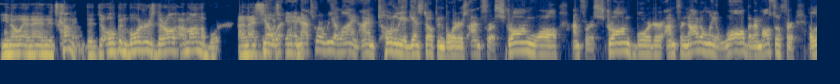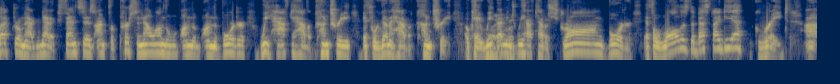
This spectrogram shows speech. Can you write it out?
you know, and, and it's coming. The, the open borders, they're all. I'm on the border. And I see. No, and that's where we align. I'm totally against open borders. I'm for a strong wall. I'm for a strong border. I'm for not only a wall, but I'm also for electromagnetic fences. I'm for personnel on the on the on the border. We have to have a country if we're going to have a country. Okay, we, right, that means right. we have to have a strong border. If a wall is the best idea, great. Uh,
